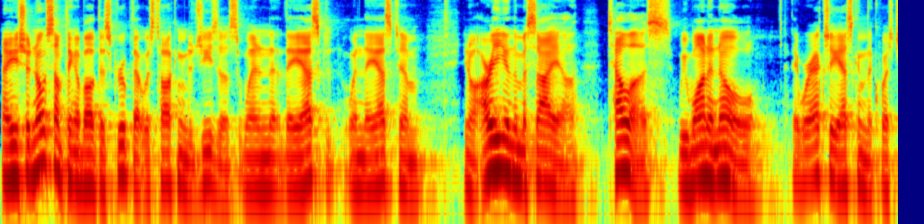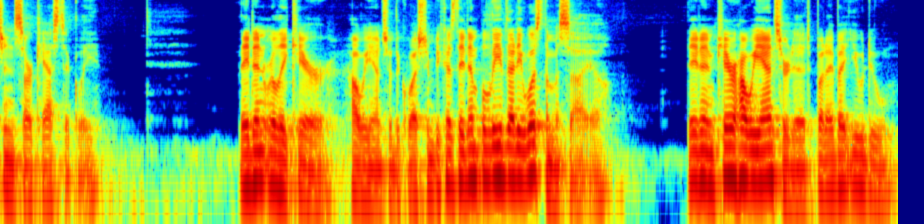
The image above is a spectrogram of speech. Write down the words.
Now you should know something about this group that was talking to Jesus when they asked when they asked him, you know, are you the Messiah? Tell us. We want to know. They were actually asking the question sarcastically. They didn't really care how he answered the question because they didn't believe that he was the Messiah. They didn't care how he answered it, but I bet you do.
